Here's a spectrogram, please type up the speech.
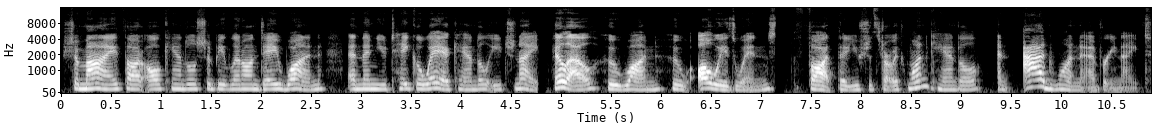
Shammai thought all candles should be lit on day one, and then you take away a candle each night. Hillel, who won, who always wins, thought that you should start with one candle and add one every night.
